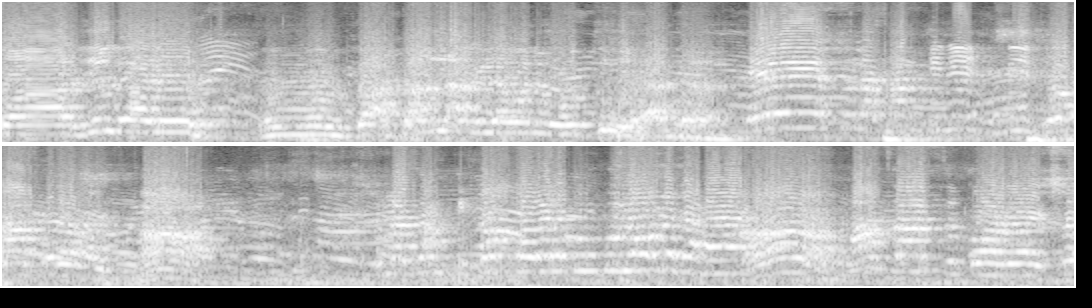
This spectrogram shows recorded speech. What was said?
माझी गाडी गाठायला लागल्यावर होती तुला सांगते हो, करायचं. हा तुला सांगते, कंबरेला कुंकू लावलं का नाही? हा. असं असं करायचं,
